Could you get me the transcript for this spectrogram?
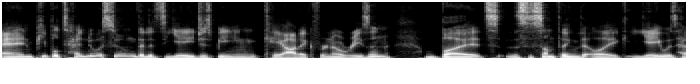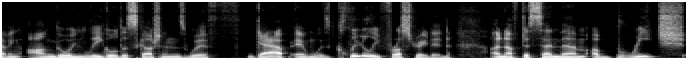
And people tend to assume that it's Ye just being chaotic for no reason. But this is something that like Ye was having ongoing legal discussions with Gap and was clearly frustrated enough to send them a breach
